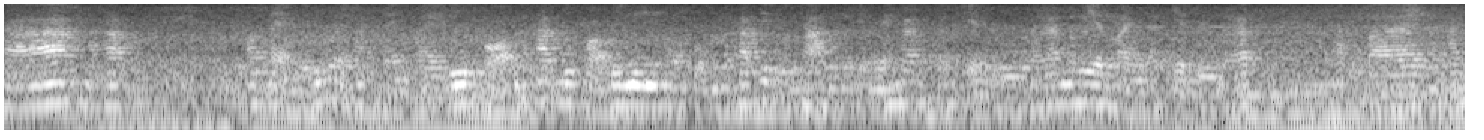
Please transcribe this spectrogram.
ช้านะครับเอาแต่งไปด้วยครับแต่งไปดูขอบนะครับ ดูขอบดูมุมของผมนะครับ ที่ผมทำเห็นไหมครับสังเกตดูนะครับนักเรียนใหม่นะเกตดูนะครับตัดไปนะครับ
